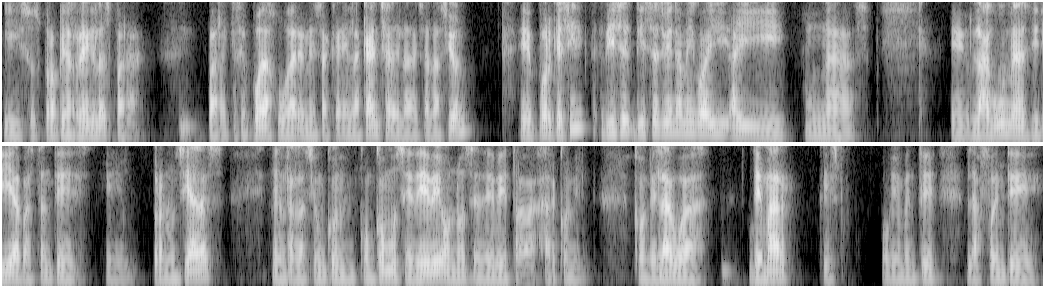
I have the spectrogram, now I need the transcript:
y sus propias reglas para, para que se pueda jugar en, esa, en la cancha de la desalación. Eh, porque sí, dices, dices bien, amigo, hay, hay unas eh, lagunas, diría, bastante pronunciadas en relación con, con, cómo se debe o no se debe trabajar con el, con el agua de mar, que es obviamente la fuente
